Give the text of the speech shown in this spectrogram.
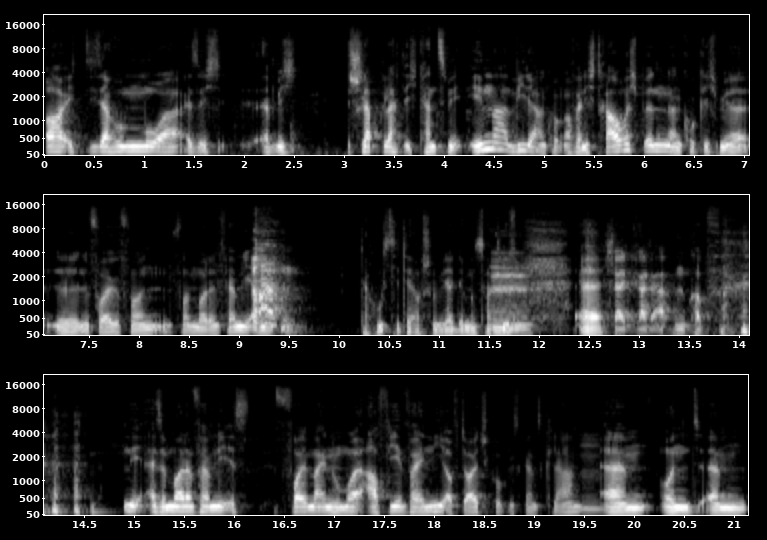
Oh, ich, dieser Humor, also ich habe mich schlapp gelacht, ich kann es mir immer wieder angucken. Auch wenn ich traurig bin, dann gucke ich mir äh, eine Folge von, von Modern Family an. Da hustet der auch schon wieder demonstrativ. Ich schalt gerade ab im Kopf. Nee, also Modern Family ist voll mein Humor. Auf jeden Fall nie auf Deutsch gucken, ist ganz klar. Ähm, und ähm,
